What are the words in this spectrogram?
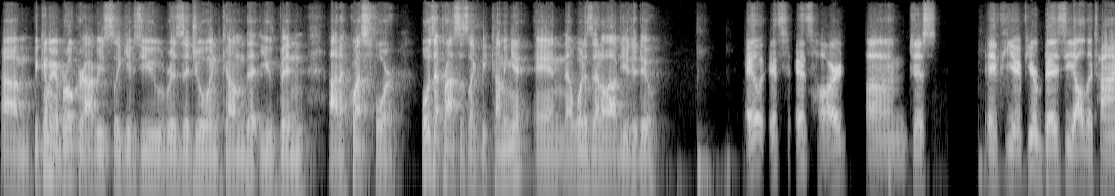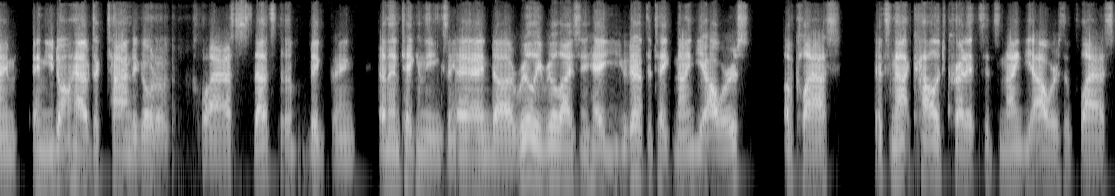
Um, becoming a broker obviously gives you residual income that you've been on a quest for. What was that process like becoming it, and uh, what has that allowed you to do? It, it's it's hard. Um, just if you if you're busy all the time and you don't have the time to go to class, that's the big thing. And then taking the exam and uh, really realizing, hey, you have to take 90 hours of class. It's not college credits; it's 90 hours of class.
